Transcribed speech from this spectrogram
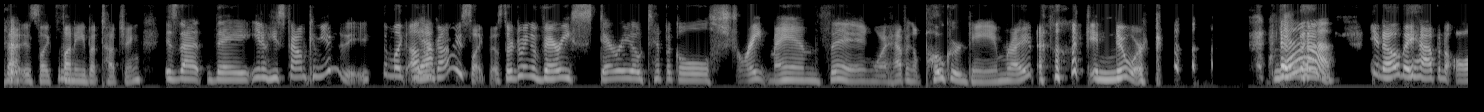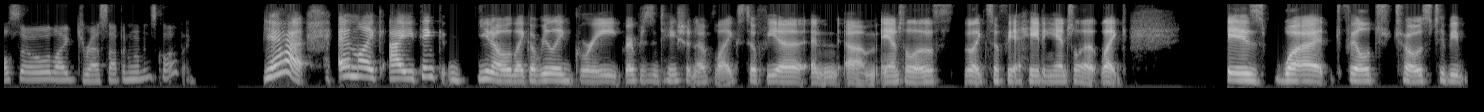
that is like funny but touching, is that they, you know, he's found community and like other Yeah. guys like this. They're doing a very stereotypical straight man thing while having a poker game, right? like in Newark. And then, Yeah. you know, they happen to also like dress up in women's clothing. Yeah. And like I think, you know, like a really great representation of like Sophia and um Angela's like Sophia hating Angela like is what Phil ch- chose to be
